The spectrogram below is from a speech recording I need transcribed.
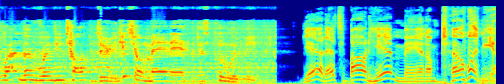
Well, I love when you talk dirty. Get your mad ass in this pool with me. Yeah, that's about him, man. I'm telling you.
